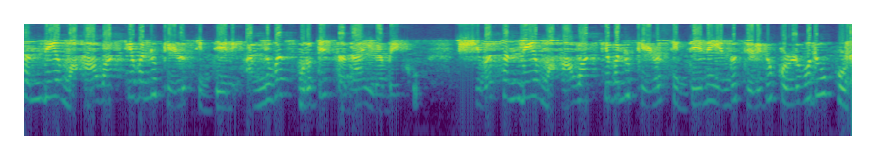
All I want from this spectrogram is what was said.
ತಂದೆಯ ಮಹಾವಾಕ್ಯವನ್ನು ಕೇಳುತ್ತಿದ್ದೇನೆ ಅನ್ನುವ ಸ್ಮೃತಿ ಸದಾ ಇರಬೇಕು ಶಿವ ತಂದೆಯ ಮಹಾವಾಕ್ಯವನ್ನು ಕೇಳುತ್ತಿದ್ದೇನೆ ಎಂದು ತಿಳಿದುಕೊಳ್ಳುವುದೂ ಕೂಡ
